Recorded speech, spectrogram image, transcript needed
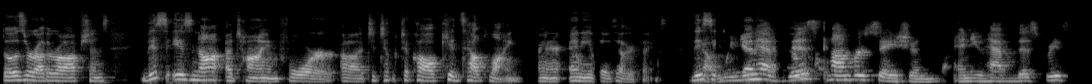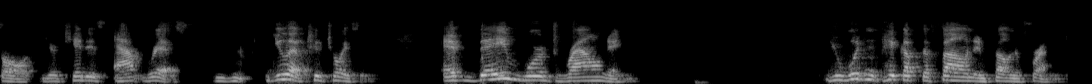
those are other options. This is not a time for uh, to, to, to call kids helpline or any of those other things. This no, when you have this conversation and you have this result, your kid is at risk. Mm-hmm. You have two choices. If they were drowning, you wouldn't pick up the phone and phone a friend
